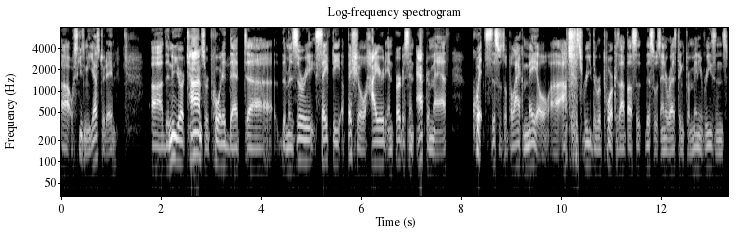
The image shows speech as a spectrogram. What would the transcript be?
uh, excuse me, yesterday, uh, the New York Times reported that uh, the Missouri safety official hired in Ferguson aftermath quits. This was a black male. Uh, I'll just read the report because I thought this was interesting for many reasons.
